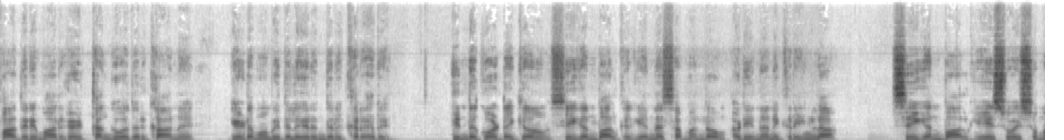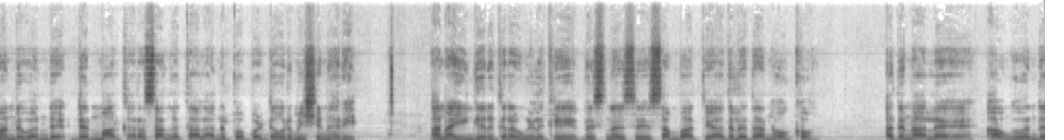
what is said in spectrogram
பாதிரிமார்கள் தங்குவதற்கான இடமும் இதில் இருந்திருக்கிறது. இந்த கோட்டைக்கும் சீகன்பால்க்கு என்ன சம்பந்தம் அப்படின்னு நினைக்கிறீங்களா? சீகன்பால் இயேசுவை சுமந்து வந்து டென்மார்க் அரசாங்கத்தால் அனுப்பப்பட்ட ஒரு மிஷினரி. ஆனால் இங்கே இருக்கிறவங்களுக்கு பிஸ்னஸ்ஸு சம்பாத்தியம் அதில் தான் நோக்கம். அதனால் அவங்க வந்து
